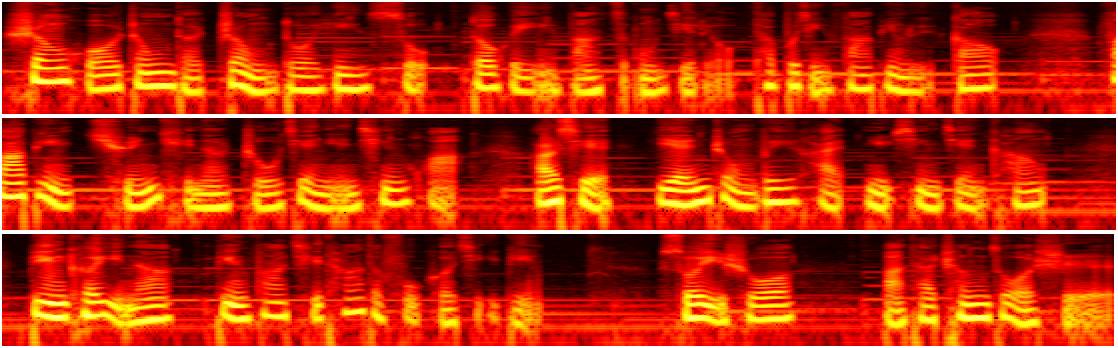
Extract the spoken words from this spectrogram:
生活中的众多因素都会引发子宫肌瘤。它不仅发病率高，发病群体呢逐渐年轻化。而且严重危害女性健康，并可以呢并发其他的妇科疾病，所以说把它称作是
